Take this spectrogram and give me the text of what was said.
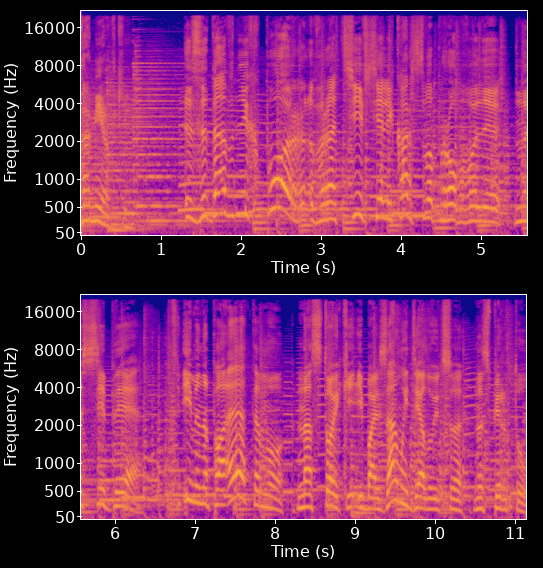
заметки. С давних пор врачи все лекарства пробовали на себе. Именно поэтому настойки и бальзамы делаются на спирту.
